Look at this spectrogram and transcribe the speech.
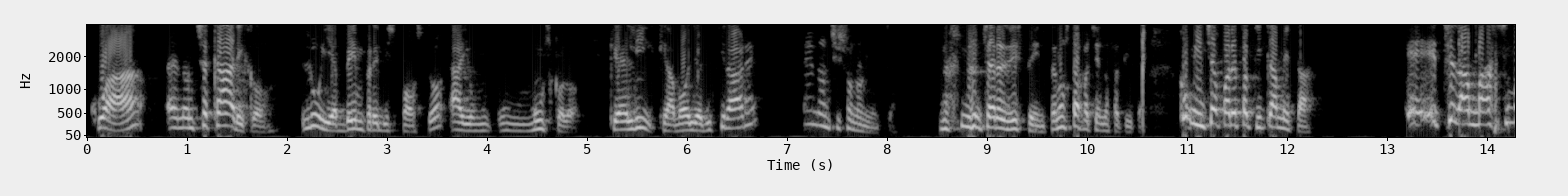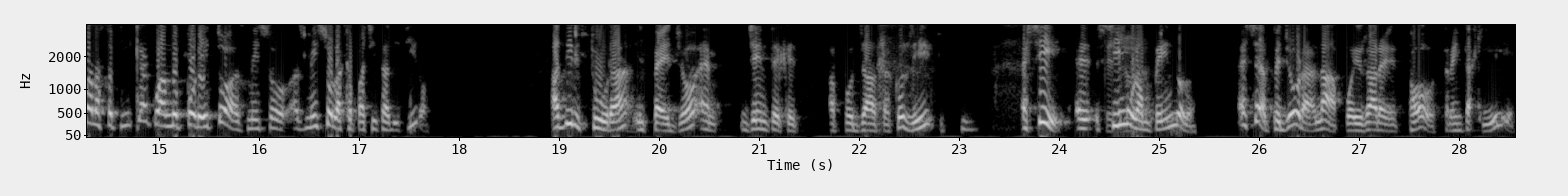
Qua eh, non c'è carico, lui è ben predisposto, hai un, un muscolo che è lì, che ha voglia di tirare e non ci sono niente. non c'è resistenza, non sta facendo fatica. Comincia a fare fatica a metà. E ce l'ha massima la fatica quando Poretto ha smesso, ha smesso la capacità di tiro. Addirittura il peggio è gente che appoggiata così, eh sì, eh, simula un pendolo. Eh sì, peggiora, là puoi usare oh, 30 kg,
